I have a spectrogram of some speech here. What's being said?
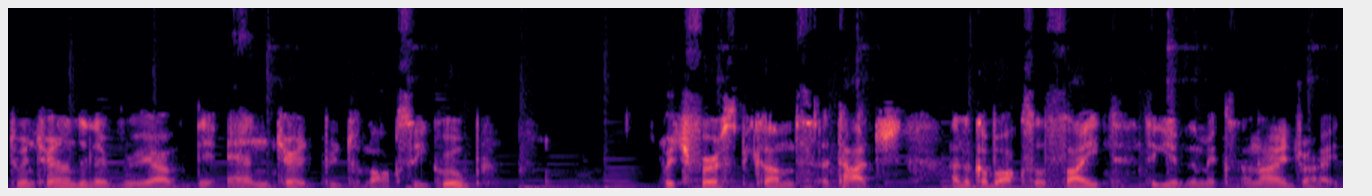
to internal delivery of the N-tert butyloxy group, which first becomes attached at the carboxyl site to give the mixed anhydride.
